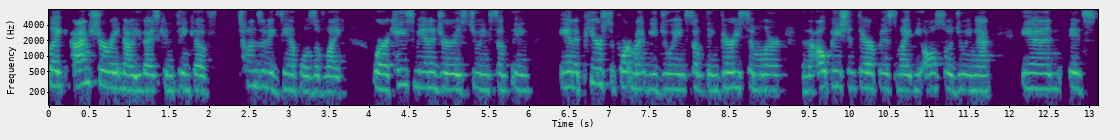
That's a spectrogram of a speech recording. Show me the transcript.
Like, I'm sure right now you guys can think of tons of examples of like where a case manager is doing something and a peer support might be doing something very similar and the outpatient therapist might be also doing that. And it's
